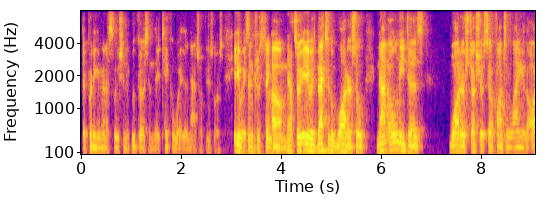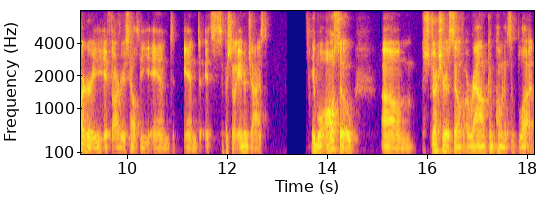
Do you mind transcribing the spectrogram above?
they're putting them in a solution of glucose and they take away their natural fuel source? Anyways interesting. um yep. so anyways back to the water. So not only does water structure itself onto the lining of the artery if the artery is healthy and and it's sufficiently energized it will also um, structure itself around components of blood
